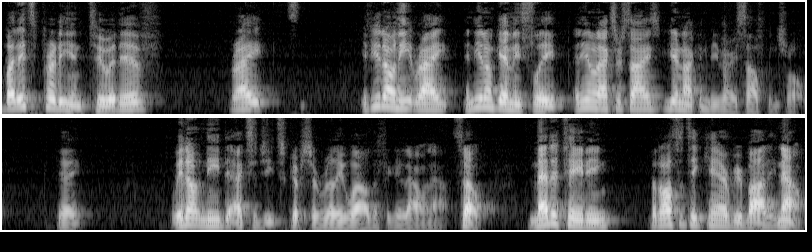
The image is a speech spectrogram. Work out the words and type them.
But it's pretty intuitive, right? If you don't eat right and you don't get any sleep and you don't exercise, you're not going to be very self-controlled. Okay? We don't need to exegete scripture really well to figure that one out. So, meditating, but also take care of your body. Now,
